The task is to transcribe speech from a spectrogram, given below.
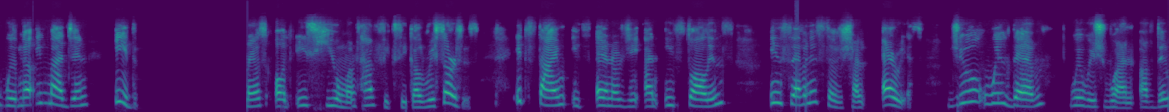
will not imagine it of its human and physical resources, its time, its energy, and its talents in seven essential areas. You will then we wish one of the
